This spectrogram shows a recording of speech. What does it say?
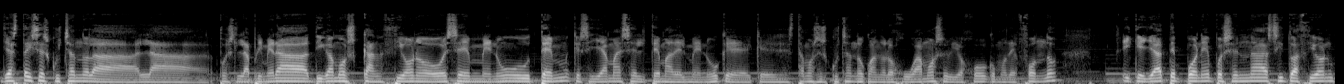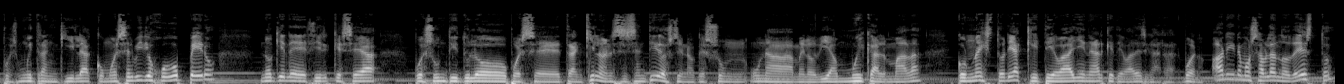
ya estáis escuchando la, la, pues la primera, digamos, canción o ese menú tem que se llama, es el tema del menú que, que, estamos escuchando cuando lo jugamos, el videojuego como de fondo, y que ya te pone pues en una situación pues muy tranquila como es el videojuego, pero no quiere decir que sea pues un título pues eh, tranquilo en ese sentido, sino que es una melodía muy calmada con una historia que te va a llenar, que te va a desgarrar. Bueno, ahora iremos hablando de esto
